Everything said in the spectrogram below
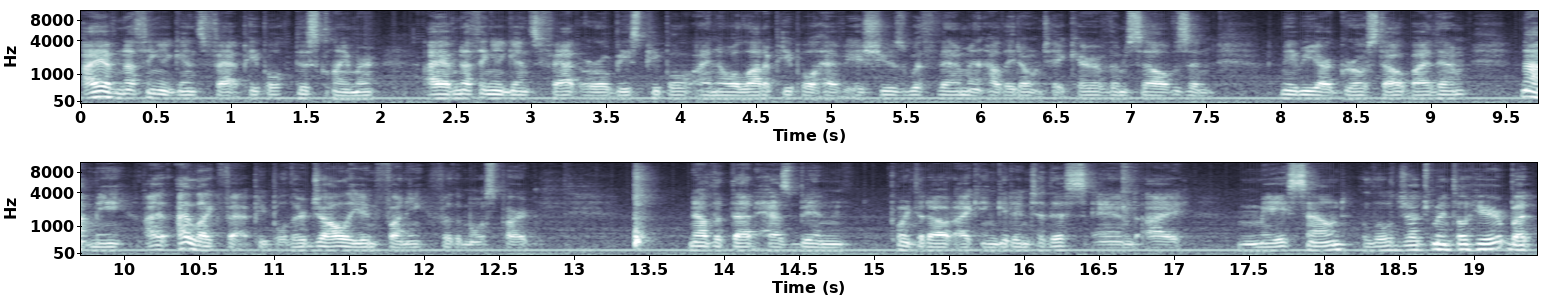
I have nothing against fat people. Disclaimer. I have nothing against fat or obese people. I know a lot of people have issues with them and how they don't take care of themselves and maybe are grossed out by them. Not me. I, I like fat people. They're jolly and funny for the most part. Now that that has been pointed out, I can get into this, and I may sound a little judgmental here, but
